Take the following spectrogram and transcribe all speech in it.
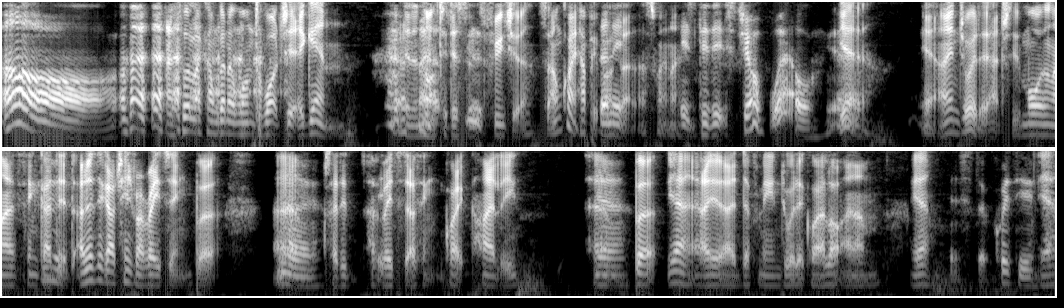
Oh, I feel like I'm going to want to watch it again That's in the nice. not too distant future. So I'm quite happy Then about it- that. That's quite nice. It did its job well. yeah. yeah, I enjoyed it actually more than I think I did. I don't think I changed my rating, but um, No. 'cause I did I rated it I think quite highly. Um, Yeah. But yeah, I, I definitely enjoyed it quite a lot, and um, yeah, It stuck with you. yeah,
